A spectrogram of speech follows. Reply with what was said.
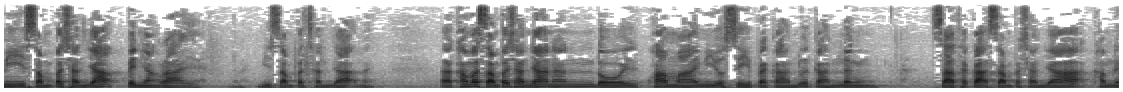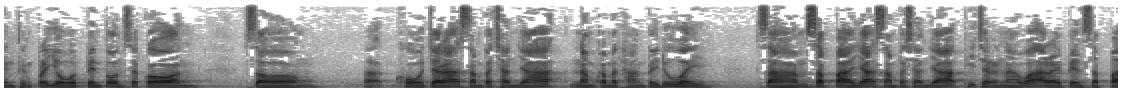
มีสัมปชัญญะเป็นอย่างไร มีสัมปชัญญะนะคำว่าสัมปชัญญะนั้นโดยความหมายมีอยู่สี่ประการด้วยกันหนึ่งสาธกะสัมปชัญญะคำหนึ่งถึงประโยชน์เป็นต้นสกอนสองโคจระสัมปชัญญะนำกรรมฐานไปด้วยสามสัปปายะสัมปชัญญะพิจารณาว่าอะไรเป็นสัปปา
